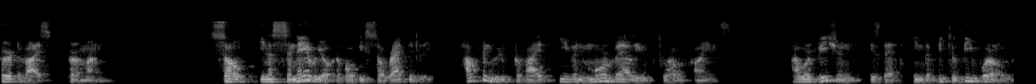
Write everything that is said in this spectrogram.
per device per month. So in a scenario evolving so rapidly, how can we provide even more value to our clients? Our vision is that in the B2B world,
